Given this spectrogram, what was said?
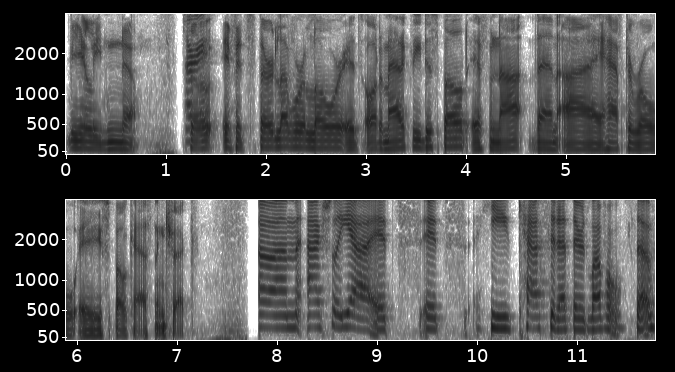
Merely no. So right. if it's third level or lower, it's automatically dispelled. If not, then I have to roll a spellcasting check. Um, actually, yeah, it's it's he casts it at third level, so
